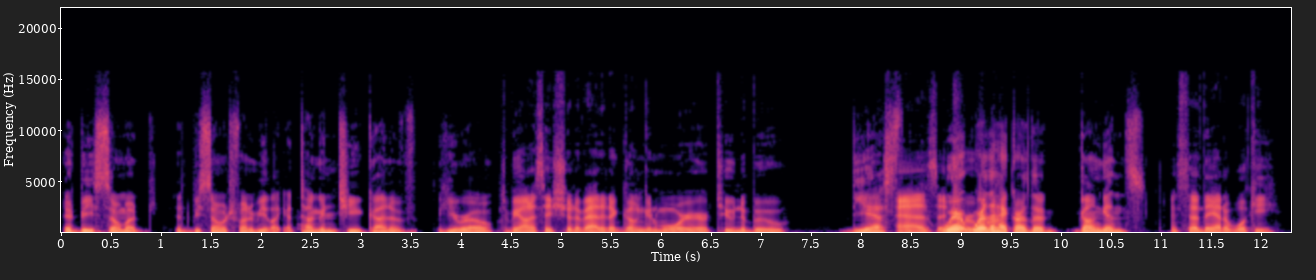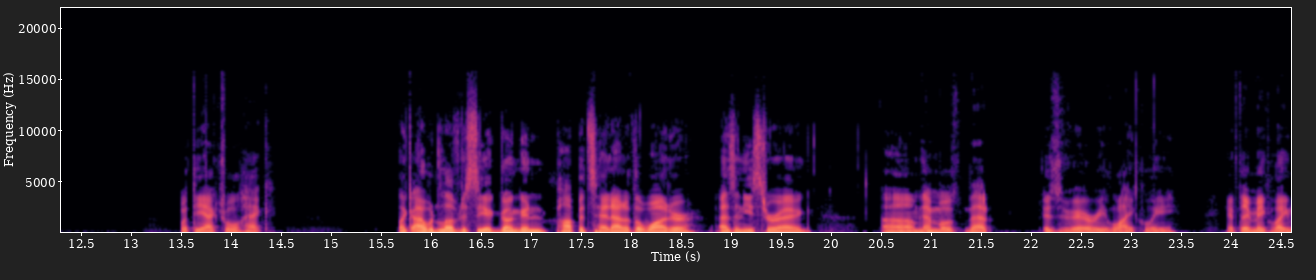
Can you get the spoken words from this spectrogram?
it'd be so much it'd be so much fun to be like a tongue in cheek kind of hero. To be honest, they should have added a Gungan warrior to Naboo Yes. as a Where where the heck are the Gungans? Instead, they had a Wookiee. What the actual heck? Like I would love to see a Gungan pop its head out of the water as an Easter egg. Um that most that is very likely if they make like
